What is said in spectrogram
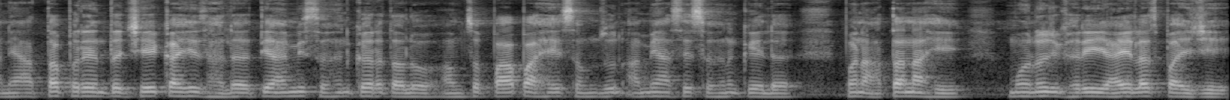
आणि आतापर्यंत जे काही झालं ते आम्ही सहन करत आलो. आमचं पाप आहे समजून आम्ही असे सहन केलं पण आता नाही. मनोज घरी यायलाच पाहिजे.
